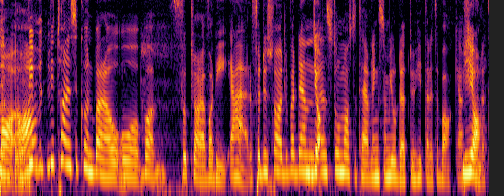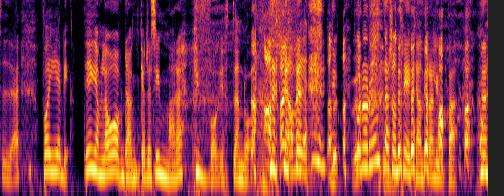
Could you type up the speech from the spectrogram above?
ja. Vi, vi, tar en sekund bara och, och bara förklara vad det är. För du sa det var den, Ja. en stor mastertävling som gjorde att du hittade tillbaka Ja. 2010. Vad är det? Det är gamla avdankade simmare. Gud vad gött ändå. jag vet. Går de runt där som trekanter allihopa?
